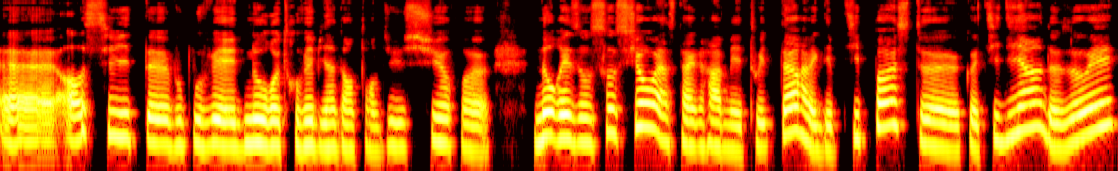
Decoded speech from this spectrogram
ensuite vous pouvez nous retrouver bien entendu sur nos réseaux sociaux, Instagram et Twitter avec des petits posts euh, quotidiens de Zoé,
